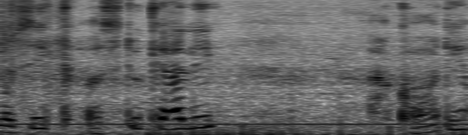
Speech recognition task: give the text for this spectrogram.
Musik, hörst du, Kerli? Akkordeon.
